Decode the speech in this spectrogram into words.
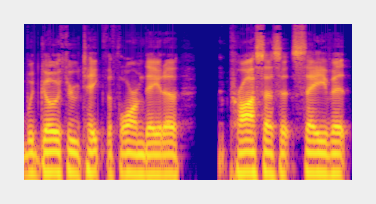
would go through, take the form data, process it, save it.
